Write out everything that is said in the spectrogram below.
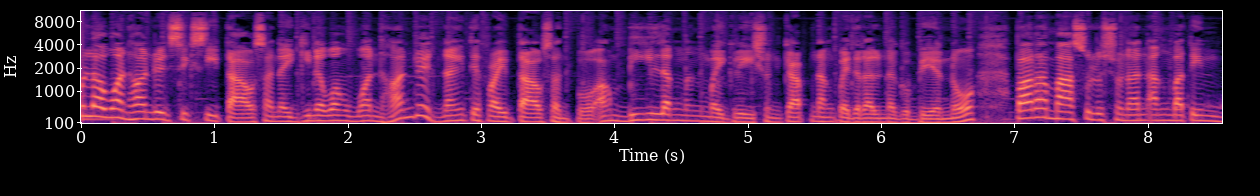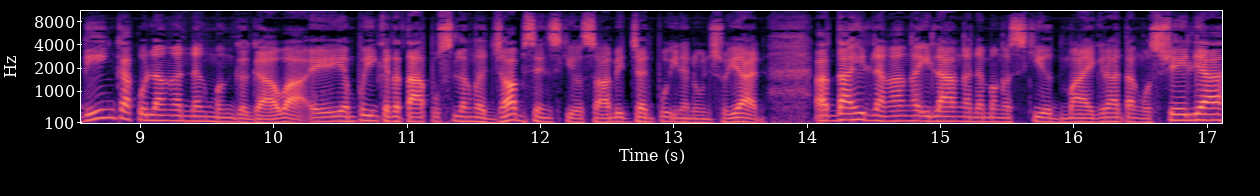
Mula 160,000 ay ginawang 195,000 po ang bilang ng migration cap ng federal na gobyerno para masolusyonan ang matinding kakulangan ng manggagawa. Eh, yan po yung katatapos lang na Jobs and Skills Summit. Diyan po inanunsyo yan. At dahil nangangailangan ng mga skilled migrant ang Australia,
